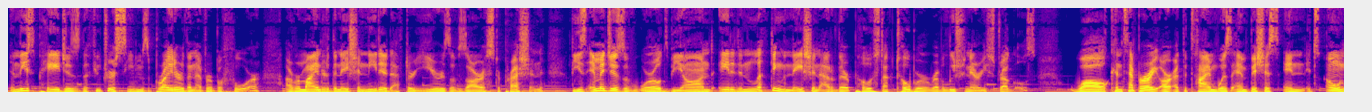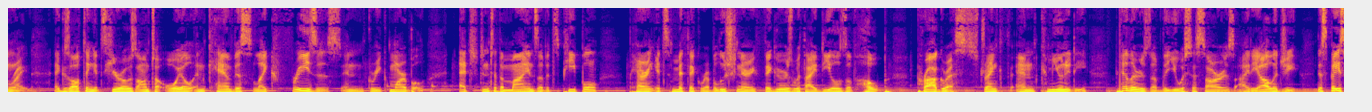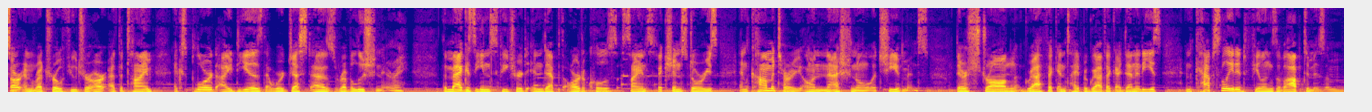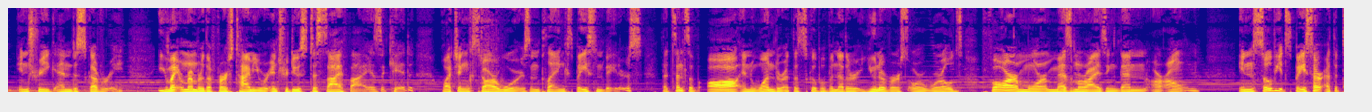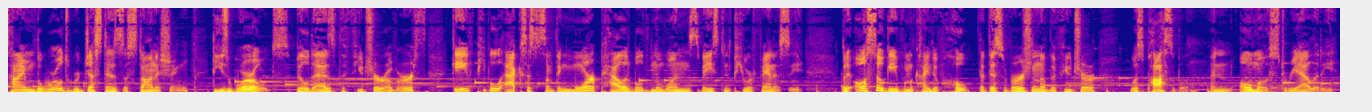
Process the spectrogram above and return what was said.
In these pages, the future seems brighter than ever before, a reminder the nation needed after years of czarist oppression. These images of worlds beyond aided in lifting the nation out of their post October revolutionary struggles. While contemporary art at the time was ambitious in its own right, exalting its heroes onto oil and canvas like friezes in Greek marble, etched into the minds of its people, pairing its mythic revolutionary figures with ideals of hope, progress, strength, and community, pillars of the USSR's ideology. The space art and retro future art at the time explored ideas that were just as revolutionary. The magazines featured in depth articles, science fiction stories, and commentary on national achievements. Their strong graphic and typographic identities encapsulated feelings of optimism, intrigue, and discovery. You might remember the first time you were introduced to sci fi as a kid, watching Star Wars and playing Space Invaders. That sense of awe and wonder at the scope of another universe or worlds far more mesmerizing than our own. In Soviet space art at the time, the worlds were just as astonishing. These worlds, billed as the future of Earth, gave people access to something more palatable than the ones based in pure fantasy. But it also gave them a kind of hope that this version of the future was possible, and almost reality.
